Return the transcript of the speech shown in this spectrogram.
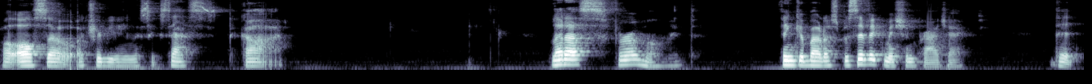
while also attributing the success to God. Let us, for a moment, think about a specific mission project that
